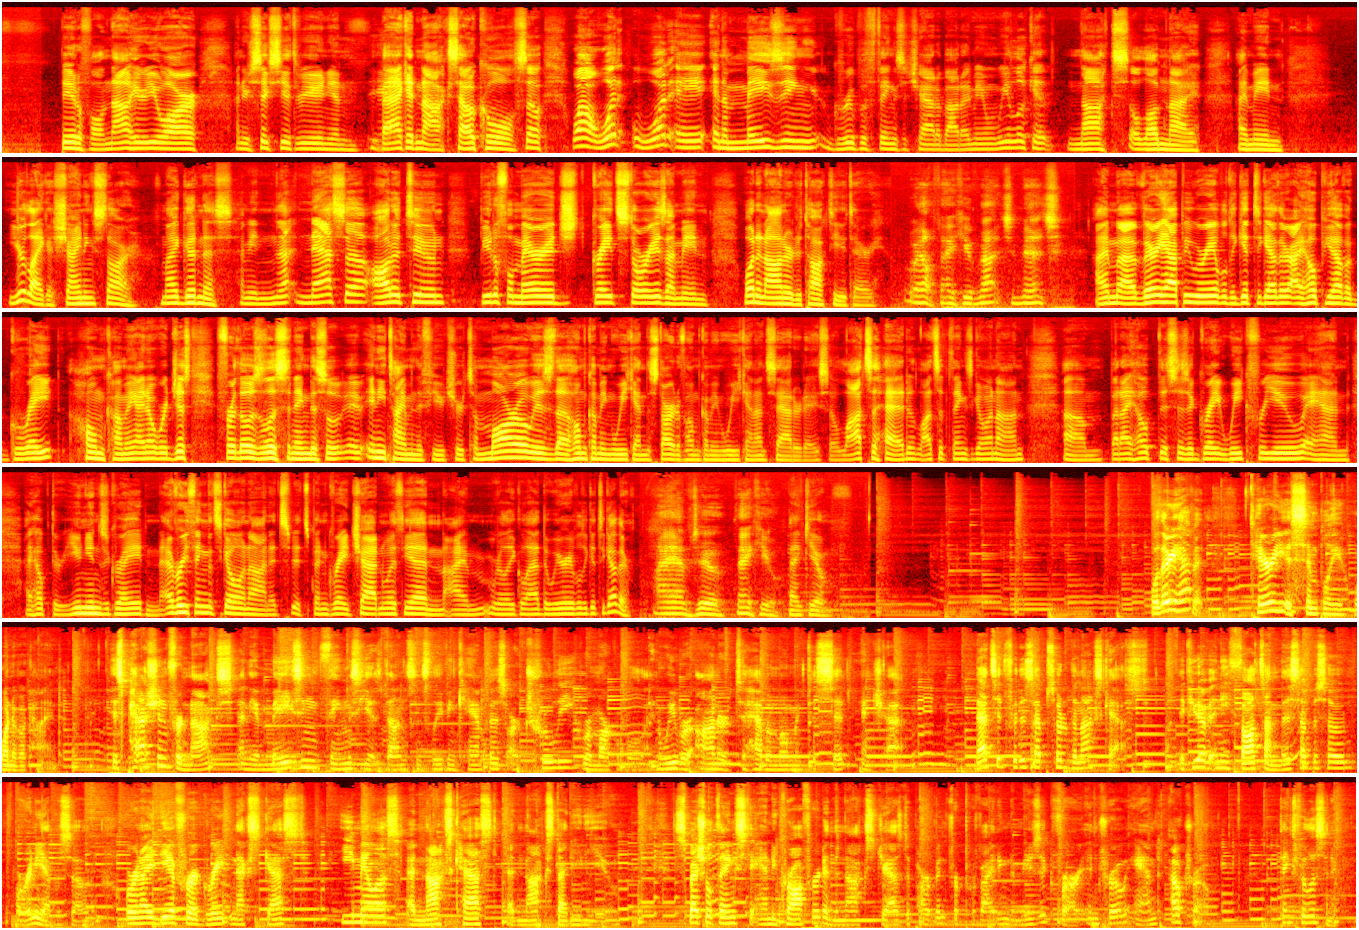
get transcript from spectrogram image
Beautiful. Now here you are on your 60th reunion back at Knox. How cool. So, wow, what what a an amazing group of things to chat about. I mean, when we look at Knox alumni, I mean, you're like a shining star. My goodness. I mean, Na- NASA, Autotune, beautiful marriage, great stories. I mean, what an honor to talk to you, Terry. Well, thank you much, Mitch. I'm uh, very happy we were able to get together. I hope you have a great homecoming. I know we're just for those listening. This will anytime in the future. Tomorrow is the homecoming weekend, the start of homecoming weekend on Saturday. So lots ahead, lots of things going on. Um, but I hope this is a great week for you, and I hope the reunion's great and everything that's going on. It's it's been great chatting with you, and I'm really glad that we were able to get together. I am too. Thank you. Thank you. Well, there you have it. Terry is simply one of a kind. His passion for Knox and the amazing things he has done since leaving campus are truly remarkable, and we were honored to have a moment to sit and chat. That's it for this episode of the Knoxcast. If you have any thoughts on this episode, or any episode, or an idea for a great next guest, email us at knoxcast at knox.edu. Special thanks to Andy Crawford and the Knox Jazz Department for providing the music for our intro and outro. Thanks for listening.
